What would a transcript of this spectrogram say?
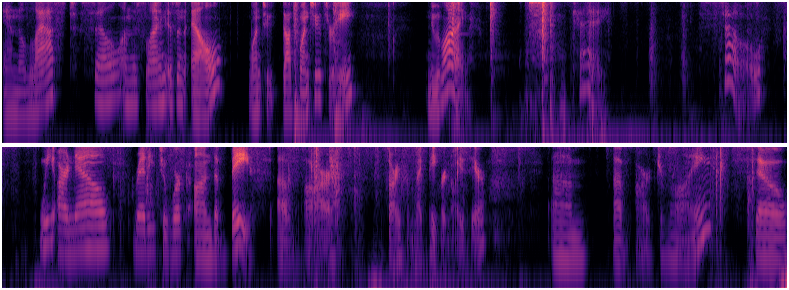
And the last cell on this line is an L. One, two, dots one, two, three. New line. Okay. So we are now ready to work on the base of our, sorry for my paper noise here, um, of our drawing. So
